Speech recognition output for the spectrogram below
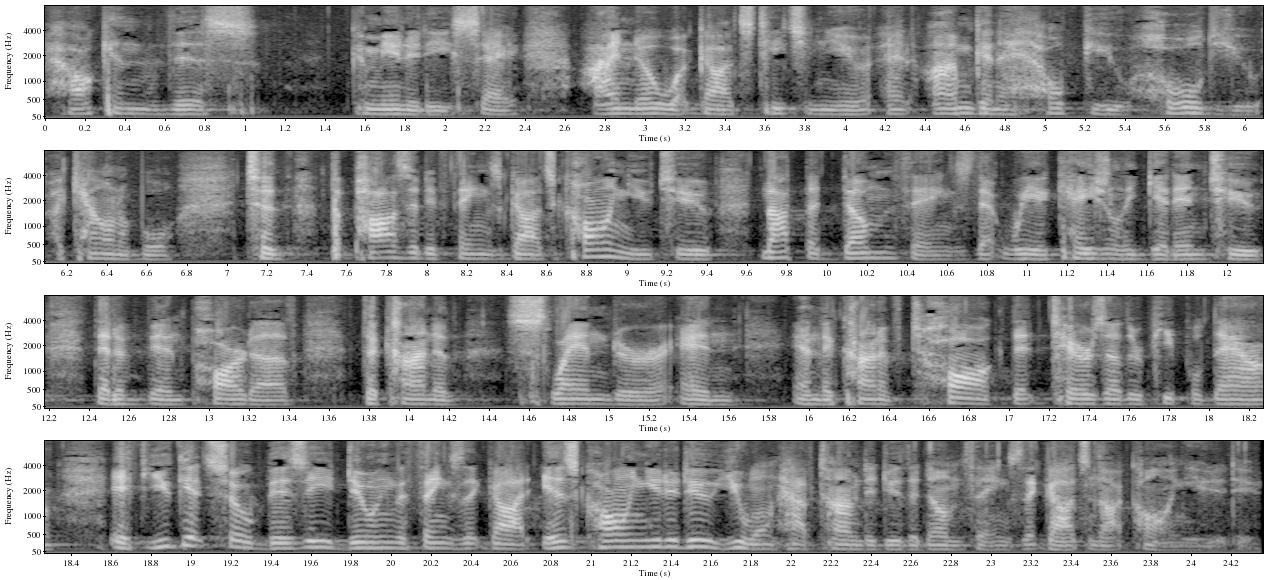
How can this community say, I know what God's teaching you, and I'm going to help you, hold you accountable to the positive things God's calling you to, not the dumb things that we occasionally get into that have been part of the kind of slander and, and the kind of talk that tears other people down. If you get so busy doing the things that God is calling you to do, you won't have time to do the dumb things that God's not calling you to do.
